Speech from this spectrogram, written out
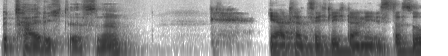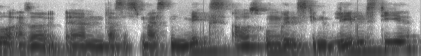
beteiligt ist, ne? Ja, tatsächlich, Dani, ist das so. Also ähm, das ist meist ein Mix aus ungünstigem Lebensstil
